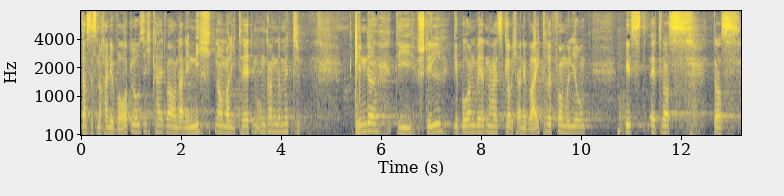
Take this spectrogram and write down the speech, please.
dass es noch eine Wortlosigkeit war und eine Nicht-Normalität im Umgang damit. Kinder, die still geboren werden, heißt, glaube ich, eine weitere Formulierung, ist etwas, das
